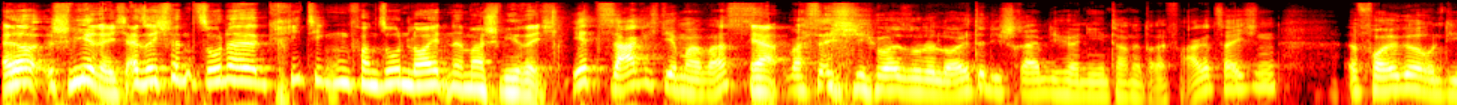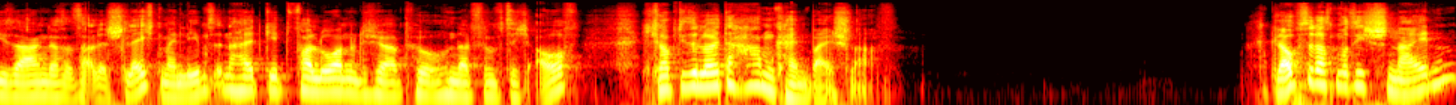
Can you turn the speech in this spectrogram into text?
Also, schwierig. Also, ich finde so eine Kritiken von so Leuten immer schwierig. Jetzt sage ich dir mal was, Ja. was ich über so eine Leute, die schreiben, die hören jeden Tag eine drei Fragezeichen Folge und die sagen, das ist alles schlecht, mein Lebensinhalt geht verloren und ich höre für 150 auf. Ich glaube, diese Leute haben keinen Beischlaf. Glaubst du, das muss ich schneiden?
